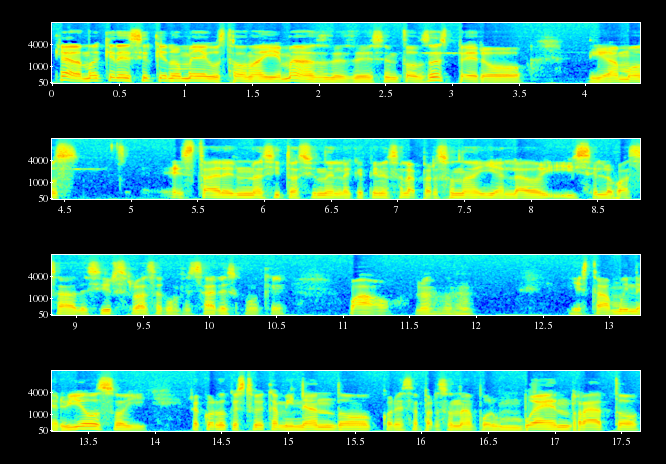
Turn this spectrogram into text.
claro, no quiere decir que no me haya gustado nadie más desde ese entonces, pero digamos, estar en una situación en la que tienes a la persona ahí al lado y se lo vas a decir, se lo vas a confesar, es como que, wow, ¿no? Y estaba muy nervioso y recuerdo que estuve caminando con esa persona por un buen rato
